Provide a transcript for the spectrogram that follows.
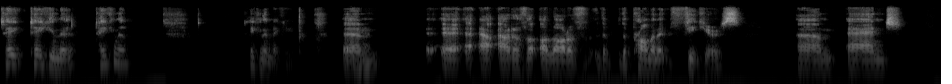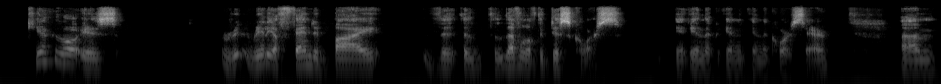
take, taking the taking the taking the Mickey um, yeah. out of a lot of the, the prominent figures, um, and Kierkegaard is re- really offended by the, the, the, level of the discourse in, in the in, in the Corsair. Um,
